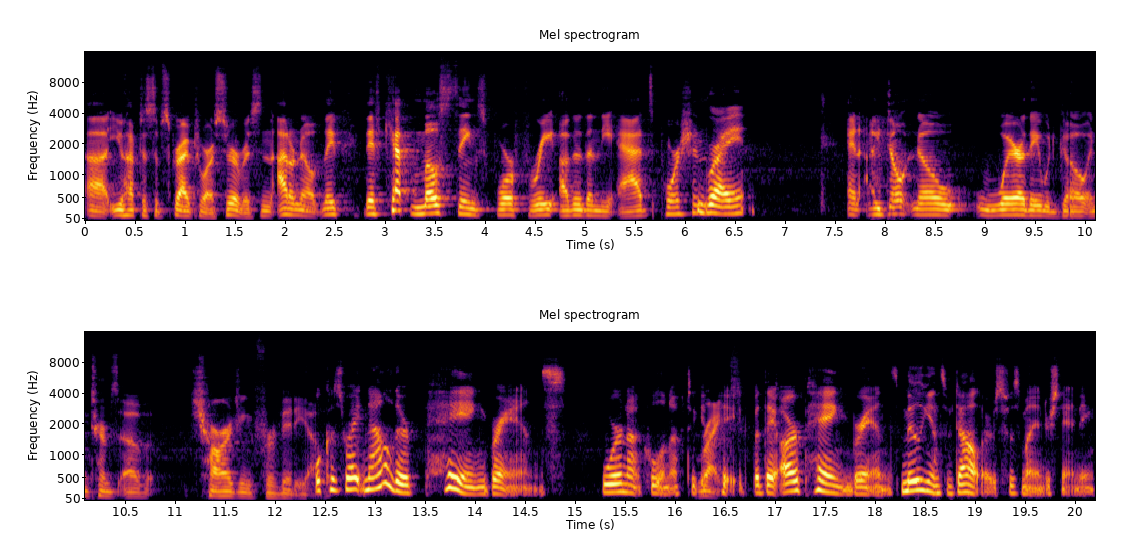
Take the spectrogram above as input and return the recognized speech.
uh, you have to subscribe to our service. And I don't know, they've they've kept most things for free other than the ads portion, Right. and I don't know where they would go in terms of charging for video. Well, because right now they're paying brands. We're not cool enough to get Right. paid, but they are paying brands millions of dollars, was my understanding,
